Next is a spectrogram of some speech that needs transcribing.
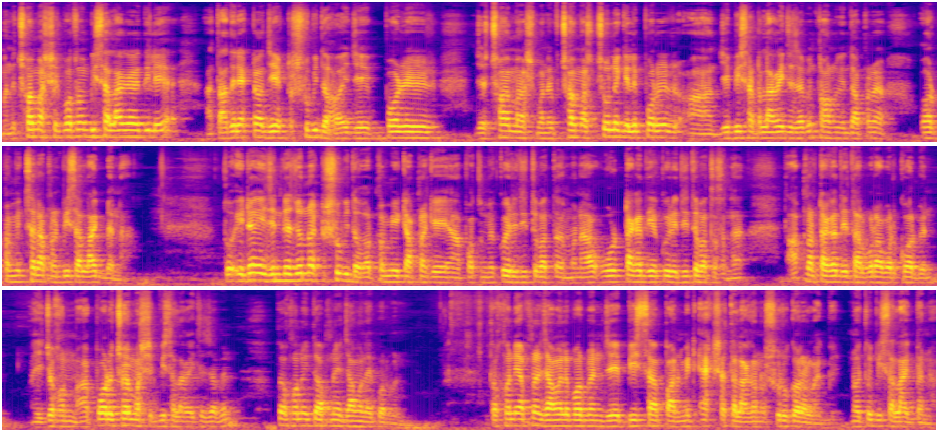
মানে ছয় মাসের প্রথমে ভিসা লাগাই দিলে তাদের একটা যে একটা সুবিধা হয় যে পরের যে ছয় মাস মানে ছয় মাস চলে গেলে পরের যে ভিসাটা লাগাইতে যাবেন, তখন কিন্তু আপনার ওয়ার্ক পারমিট ছাড়া আপনার ভিসা লাগবে না। তো এটা এজেন্টের জন্য একটা সুবিধা। ওয়ার্ক পারমিট আপনাকে প্রথমে করে দিতে পারত মানে ওর টাকা দিয়ে করে দিতে পারতেছে না। আপনার টাকা দিয়ে তারপর আবার করবেন। এই যখন পরে ছয় মাসের ভিসা লাগাইতে যাবেন, তখনই তো আপনি ঝামেলায় পড়বেন। তখনই আপনার ঝামেলা পড়বেন যে ভিসা পারমিট একসাথে লাগানো শুরু করা লাগবে। নয়তো ভিসা লাগবে না।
